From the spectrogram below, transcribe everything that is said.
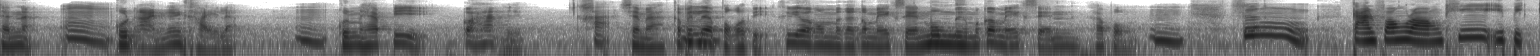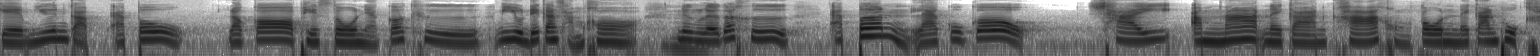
ฉันน่ะอืมคุณอ่านเงื่อนไขแล้วอืมคุณไม่แฮปปี้ก็ห้างอื่นค่ะใช่ไหมก็เป็นเรื่องปกติ คือว่ามันก็ make sense มุมหนึ่งมันก็ make sense ครับผมอืมซึ่งการฟ้องร้องที่ Epic Game ยื่นกับ Apple แล้วก็ Play Store เนี่ยก็คือมีอยู่ด้วยกัน 3 ข้ออหนึ่งเลยก็คือ Apple และ Google ใช้อำนาจในการค้าของตนในการผูกข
